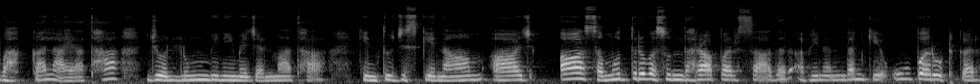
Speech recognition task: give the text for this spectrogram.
वह कल आया था जो लुम्बिनी में जन्मा था, किंतु जिसके नाम आज असमुद्र वसुंधरा पर सादर अभिनंदन के ऊपर उठकर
